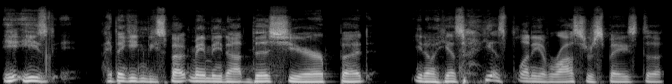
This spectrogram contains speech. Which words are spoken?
he, he's I think he can be spe- maybe not this year, but you know he has he has plenty of roster space to.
